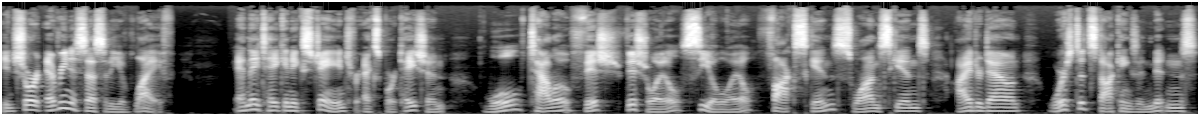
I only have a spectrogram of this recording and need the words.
in short, every necessity of life. And they take in exchange for exportation wool, tallow, fish, fish oil, seal oil, fox skins, swan skins, eiderdown, worsted stockings and mittens,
